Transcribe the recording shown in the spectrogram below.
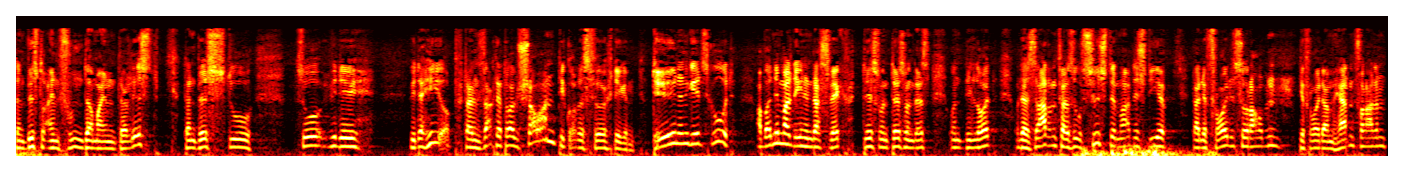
dann bist du ein Fundamentalist, dann bist du so wie, die, wie der Hiob. Dann sagt der Teufel, schau an, die Gottesfürchtigen, denen geht's gut. Aber nimm mal ihnen das weg, das und das und das. Und die Leute, und der Satan versucht systematisch dir deine Freude zu rauben, die Freude am Herrn vor allem,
